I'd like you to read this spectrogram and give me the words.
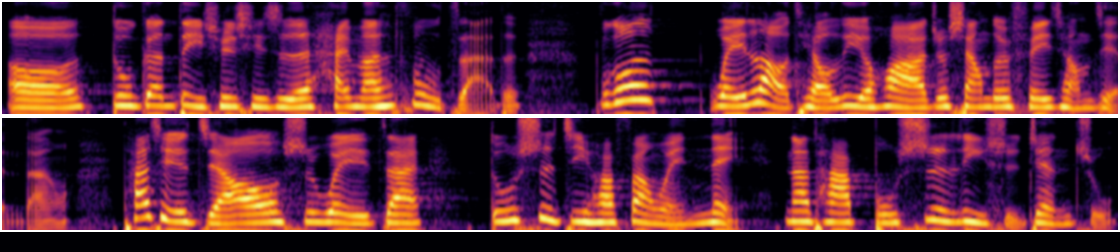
呃，都更地区其实还蛮复杂的？不过危老条例的话，就相对非常简单哦。它其实只要是位在都市计划范围内，那它不是历史建筑，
